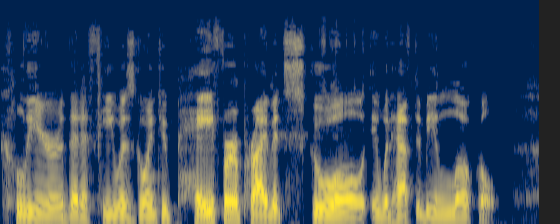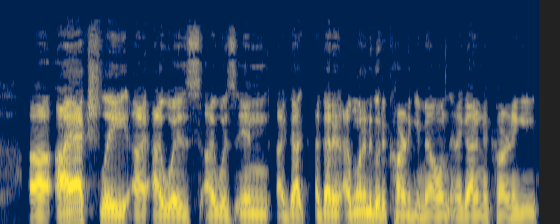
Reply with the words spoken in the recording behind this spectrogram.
clear that if he was going to pay for a private school, it would have to be local. Uh, I actually I, I, was I was in I got I got in, I wanted to go to Carnegie Mellon and I got into Carnegie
